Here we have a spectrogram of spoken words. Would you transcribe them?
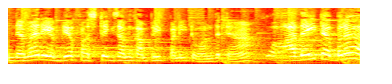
இந்த மாதிரி எப்படியோ ஃபஸ்ட் எக்ஸாம் கம்ப்ளீட் பண்ணிட்டு வந்துட்டேன். ஸோ அதைட்டு அப்புறம்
